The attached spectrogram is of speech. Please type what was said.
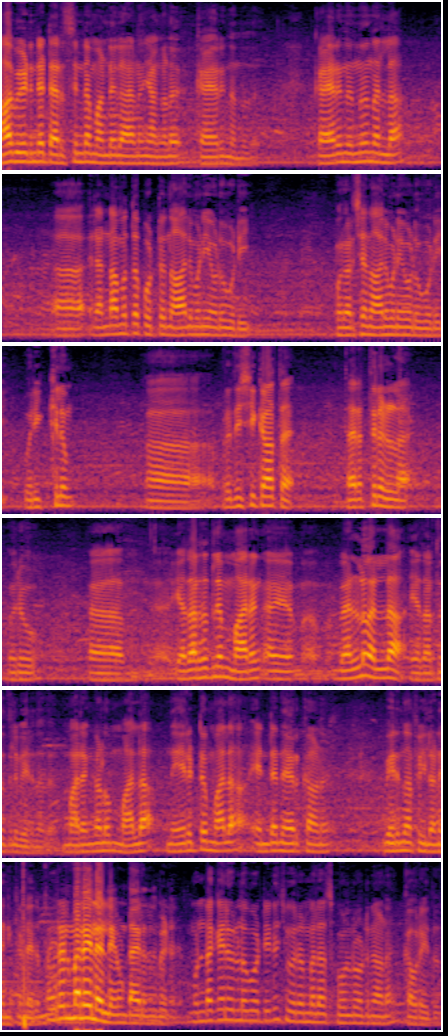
ആ വീടിന്റെ ടെറസിന്റെ മണ്ടയിലാണ് ഞങ്ങൾ കയറി നിന്നത്. കയറി നിന്നെന്നല്ല രണ്ടാമത്തെ പൊട്ട് നാല് മണിയോടുകൂടി പുലർച്ചെ നാല് മണിയോടുകൂടി ഒരിക്കലും പ്രതീക്ഷിക്കാത്ത തരത്തിലുള്ള ഒരു യഥാർത്ഥത്തിൽ മരം വെള്ളമല്ല യഥാർത്ഥത്തിൽ വരുന്നത്. മരങ്ങളും മല നേരിട്ട് മല എന്റെ നേർക്കാണ്. വരുന്ന ഫീലാണ് എനിക്കുണ്ടായിരുന്നത്. ചൂരൽമലയിലല്ലേ ഉണ്ടായിരുന്നത് വീട്? മുണ്ടക്കയിൽ ഉരുൾ പൊട്ടിയിട്ട് ചൂരന്മല സ്കൂൾ റോഡിനാണ് കവർ ചെയ്തത്.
